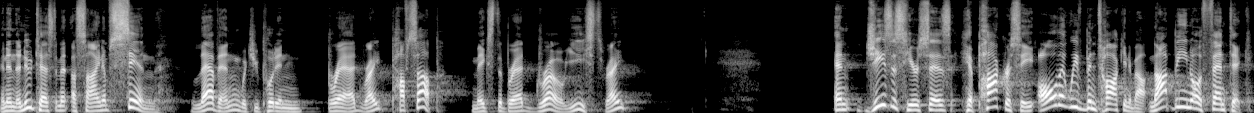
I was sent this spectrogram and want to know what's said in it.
and in the New Testament, a sign of sin. Leaven, which you put in bread, right, puffs up, makes the bread grow, yeast, right? And Jesus here says hypocrisy, all that we've been talking about, not being authentic,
